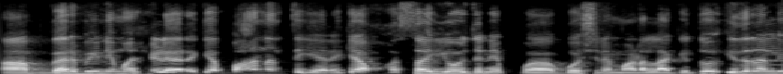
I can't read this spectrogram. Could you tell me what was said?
ಆ, ಗರ್ಭಿಣಿ ಮಹಿಳೆಯರಿಗೆ, ಬಾಣಂತಿಯರಿಗೆ ಹೊಸ ಯೋಜನೆ ಘೋಷಣೆ ಮಾಡಲಾಗಿದ್ದು, ಇದರಲ್ಲಿ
